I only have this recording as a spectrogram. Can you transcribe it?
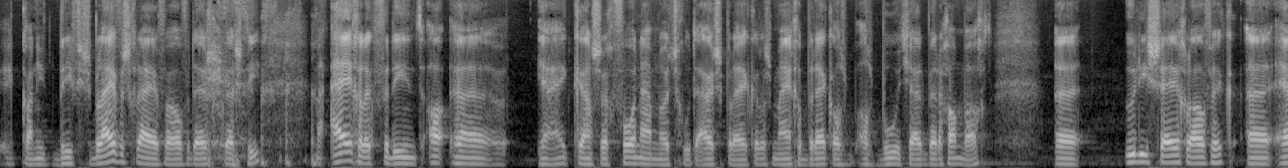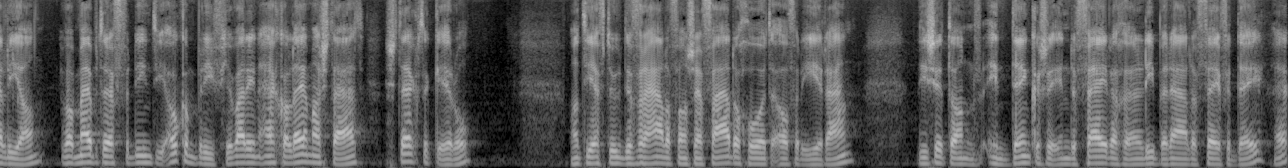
ik kan niet briefjes blijven schrijven over deze kwestie. maar eigenlijk verdient. Uh, ja, ik kan zijn voornaam nooit zo goed uitspreken. Dat is mijn gebrek als, als boertje uit Bergambacht. Uh, Ulysse, geloof ik, uh, Elian. Wat mij betreft verdient hij ook een briefje waarin eigenlijk alleen maar staat: sterkte kerel. Want die heeft natuurlijk de verhalen van zijn vader gehoord over Iran. Die zit dan in, denken ze, in de veilige en liberale VVD. Hè?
